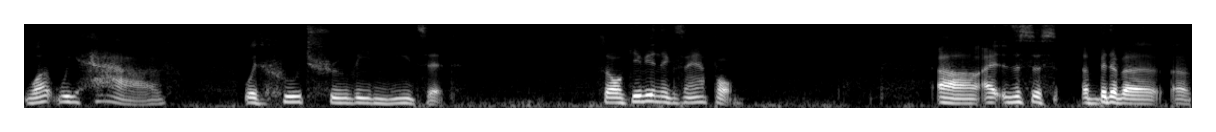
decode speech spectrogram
what we have with who truly needs it. So I'll give you an example. Uh, this is a bit of a, a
